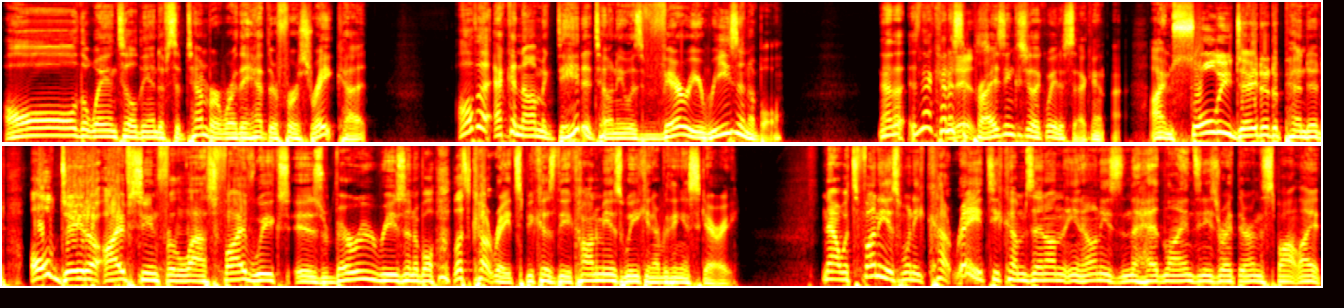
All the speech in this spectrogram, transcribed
all the way until the end of September, where they had their first rate cut, all the economic data, Tony, was very reasonable. Now, that, isn't that kind of It is. surprising? Because you're like, wait a second. I'm solely data dependent. All data I've seen for the last five weeks is very reasonable. Let's cut rates because the economy is weak and everything is scary. Now, what's funny is when he cut rates, he comes in on, the, you know, and he's in the headlines and he's right there in the spotlight.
